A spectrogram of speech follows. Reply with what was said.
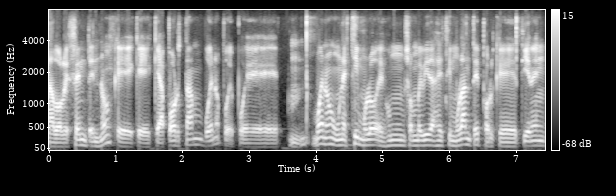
adolescentes, ¿no? Que, que, aportan, bueno, pues, pues, mm, bueno, un estímulo, es un, son bebidas estimulantes porque tienen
